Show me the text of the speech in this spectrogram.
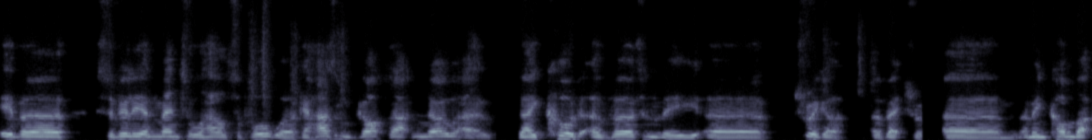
if a civilian mental health support worker hasn't got that know-how, they could advertently uh, trigger a veteran. Um, I mean, combat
